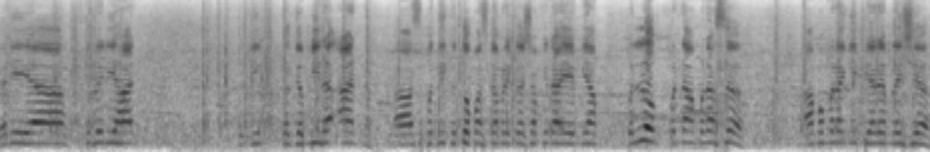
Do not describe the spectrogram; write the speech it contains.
jadi uh, kita boleh lihat kegembiraan uh, seperti ketua pasukan mereka Syafiq Rahim yang belum pernah merasa uh, memenangi Piala Malaysia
